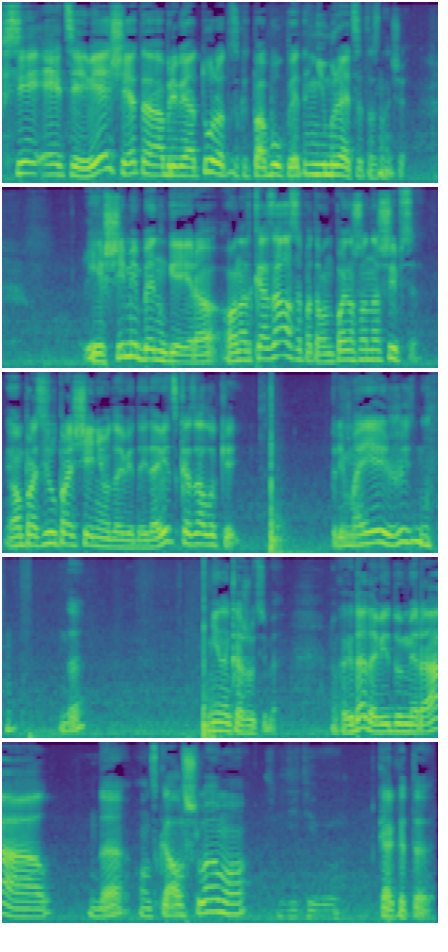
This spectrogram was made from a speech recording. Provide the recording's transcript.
все эти вещи, это аббревиатура, так сказать, по букве, это не мрец это означает. И Шими бен Гейра, он отказался потом, он понял, что он ошибся. И он просил прощения у Давида. И Давид сказал, окей, при моей жизни, да, не накажу тебя. Но когда Давид умирал, да, он сказал Шломо, Сведите его. как это,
